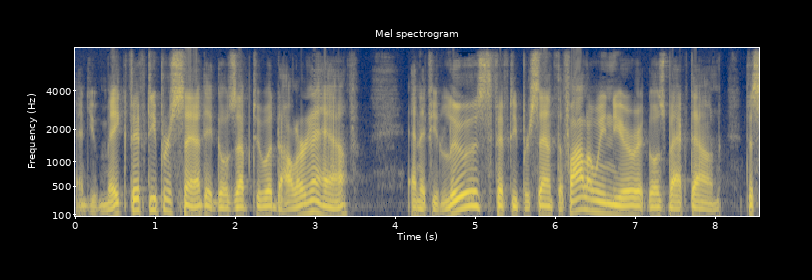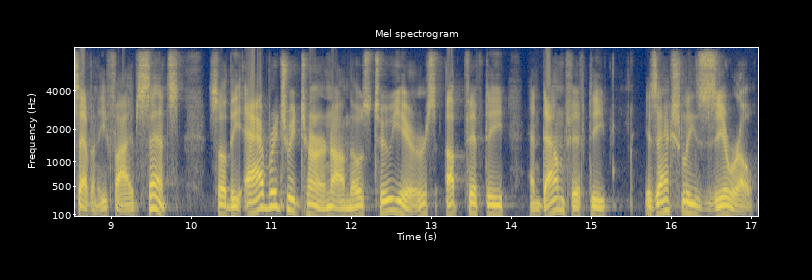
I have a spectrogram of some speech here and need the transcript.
and you make 50%, it goes up to a dollar and a half. And if you lose 50% the following year, it goes back down to 75 cents. So the average return on those two years, up 50 and down 50, is actually zero.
